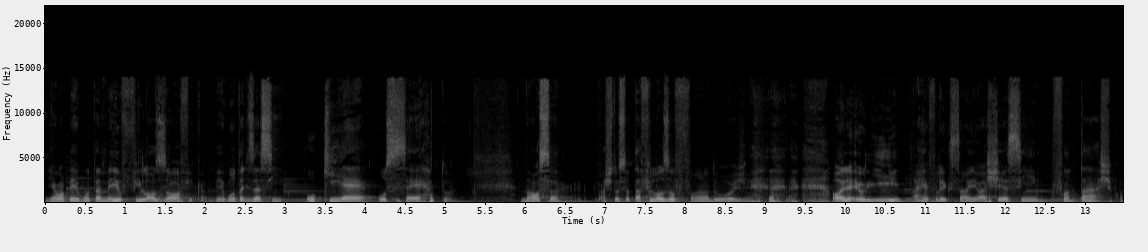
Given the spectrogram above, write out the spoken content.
e é uma pergunta meio filosófica. A pergunta diz assim: o que é o certo? Nossa, pastor, você está filosofando hoje. Olha, eu li a reflexão e eu achei assim fantástico.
